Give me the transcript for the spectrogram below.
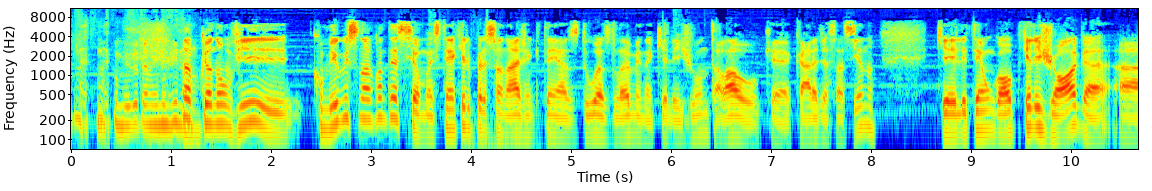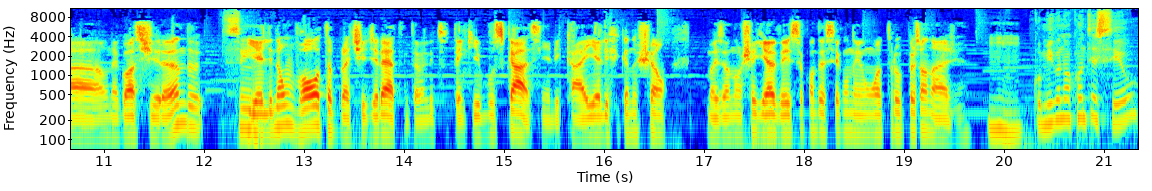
Comigo também não vi, Não, não. porque eu não vi. Comigo isso não aconteceu, mas tem aquele personagem que tem as duas lâminas que ele junta lá, o que é cara de assassino, que ele tem um golpe que ele joga o negócio girando Sim. e ele não volta pra ti direto. Então ele tu tem que ir buscar, assim, ele cai e ele fica no chão. Mas eu não cheguei a ver isso acontecer com nenhum outro personagem. Uhum. Comigo não aconteceu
